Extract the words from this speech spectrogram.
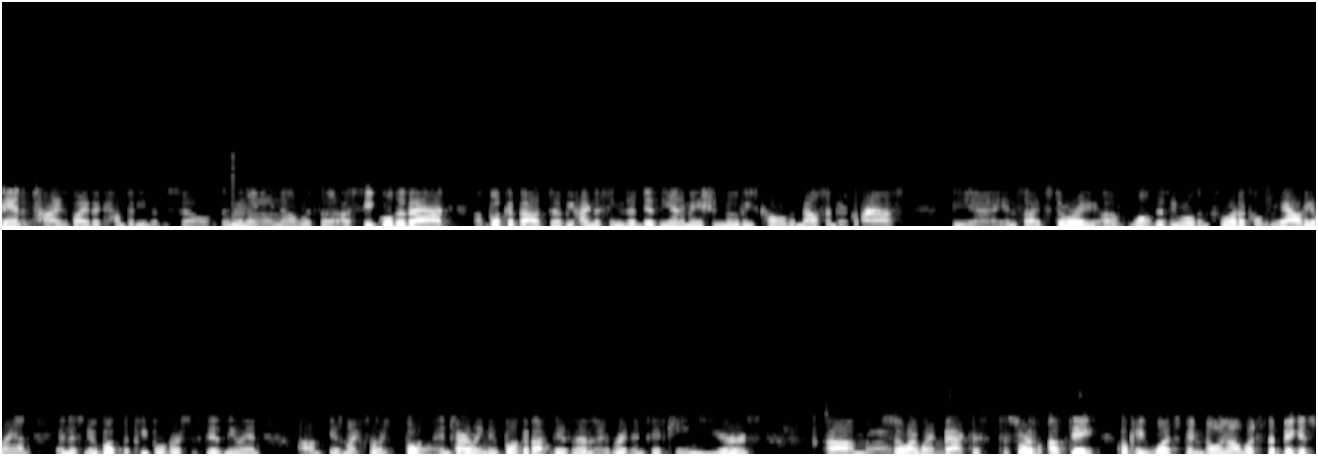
sanitized by the company themselves. And then I came out with a, a sequel to that, a book about uh, behind the scenes of Disney animation movies called The Mouse Under Glass, the uh, inside story of Walt Disney World in Florida called Reality Land, and this new book, The People versus Disneyland, um, is my first book, entirely new book about Disneyland that I've written in 15 years. Um, So I went back to, to sort of update, okay, what's been going on? What's the biggest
